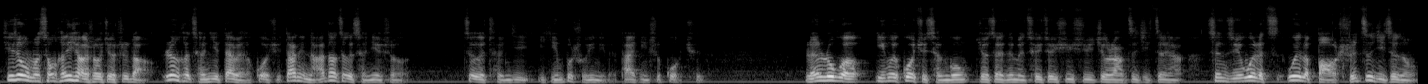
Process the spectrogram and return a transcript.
其实我们从很小的时候就知道，任何成绩代表着过去。当你拿到这个成绩的时候，这个成绩已经不属于你了，它已经是过去了。人如果因为过去成功，就在这边吹吹嘘嘘，就让自己这样，甚至于为了为了保持自己这种，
